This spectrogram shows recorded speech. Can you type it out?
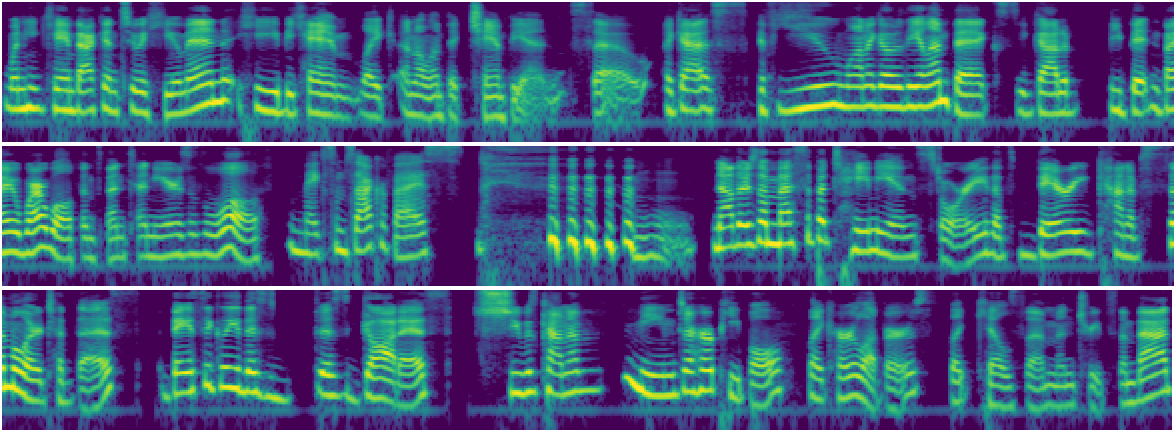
when he came back into a human, he became like an Olympic champion. So I guess if you want to go to the Olympics, you got to be bitten by a werewolf and spend 10 years as a wolf. Make some sacrifice. mm-hmm. Now, there's a Mesopotamian story that's very kind of similar to this. Basically, this this goddess she was kind of mean to her people, like her lovers, like kills them and treats them bad.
